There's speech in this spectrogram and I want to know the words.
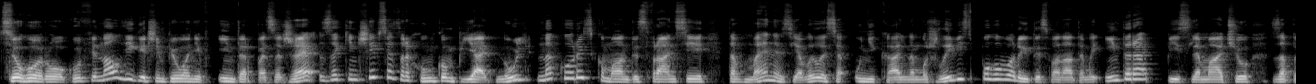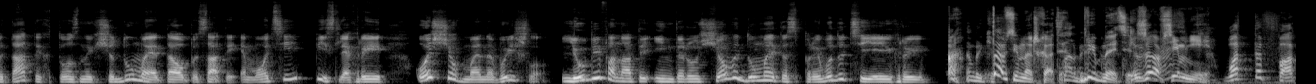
Цього року фінал Ліги Чемпіонів Інтер ПСЖ закінчився з рахунком 5-0 на користь команди з Франції, та в мене з'явилася унікальна можливість поговорити з фанатами Інтера після матчу, запитати, хто з них що думає, та описати емоції після гри. Ось що в мене вийшло. Любі фанати Інтеру, що ви думаєте з приводу цієї гри? Та всім начхати. Дрібниці. Зовсім ні. What the fuck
